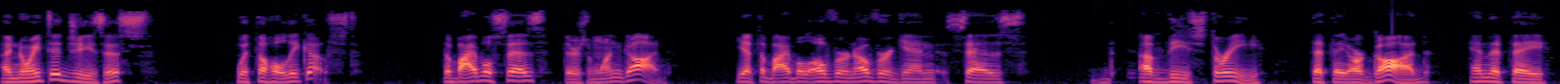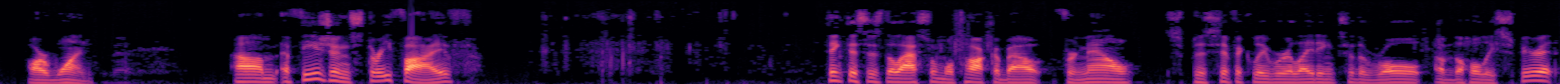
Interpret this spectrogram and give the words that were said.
anointed Jesus with the Holy Ghost. The Bible says there's one God. Yet the Bible over and over again says of these three that they are God and that they are one. Um, Ephesians 3 5. I think this is the last one we'll talk about for now, specifically relating to the role of the Holy Spirit.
